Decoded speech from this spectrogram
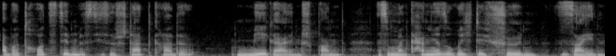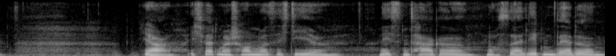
aber trotzdem ist diese Stadt gerade mega entspannt. Also man kann hier so richtig schön sein. Ja, ich werde mal schauen, was ich die nächsten Tage noch so erleben werde.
